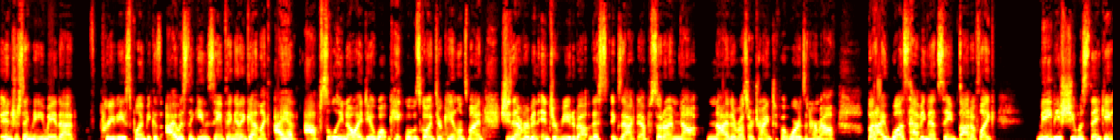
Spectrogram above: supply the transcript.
interesting that you made that previous point because I was thinking the same thing and again like I have absolutely no idea what Kate, what was going through Caitlyn's mind she's never been interviewed about this exact episode I'm not neither of us are trying to put words in her mouth but I was having that same thought of like maybe she was thinking,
